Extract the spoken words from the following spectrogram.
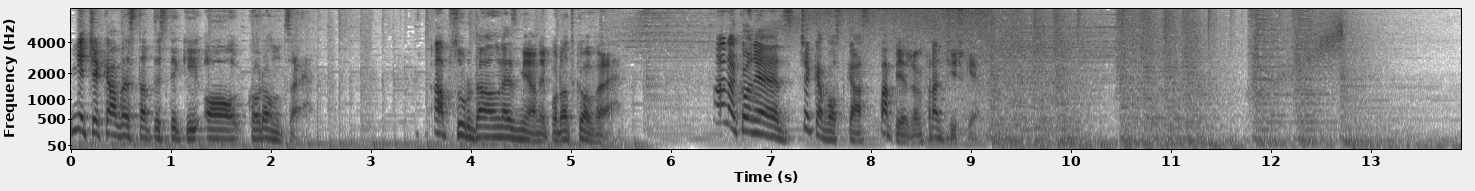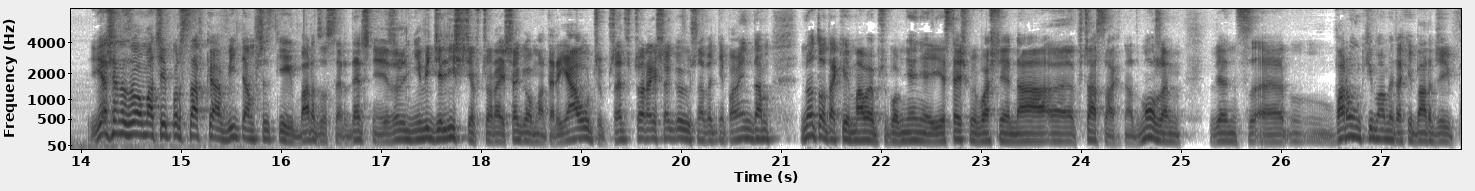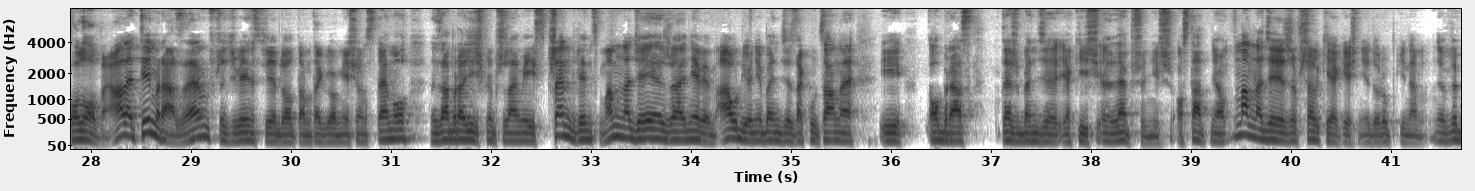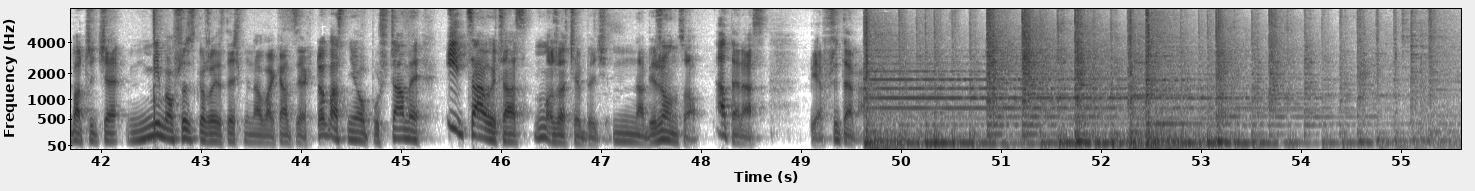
nieciekawe statystyki o koronce, absurdalne zmiany podatkowe, a na koniec ciekawostka z papieżem Franciszkiem. Ja się nazywam Maciej Podstawka, witam wszystkich bardzo serdecznie. Jeżeli nie widzieliście wczorajszego materiału, czy przedwczorajszego, już nawet nie pamiętam, no to takie małe przypomnienie. Jesteśmy właśnie na, e, w czasach nad morzem, więc e, warunki mamy takie bardziej polowe. Ale tym razem, w przeciwieństwie do tamtego miesiąc temu, zabraliśmy przynajmniej sprzęt, więc mam nadzieję, że nie wiem, audio nie będzie zakłócane i obraz też będzie jakiś lepszy niż ostatnio. Mam nadzieję, że wszelkie jakieś niedoróbki nam wybaczycie. Mimo wszystko, że jesteśmy na wakacjach, to Was nie opuszczamy i cały czas możecie być na bieżąco. A teraz pierwszy temat.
